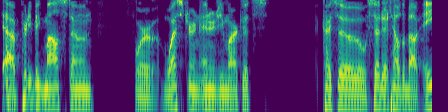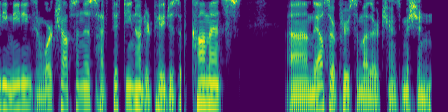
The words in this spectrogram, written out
yeah, a pretty big milestone for Western energy markets. CAISO said it held about 80 meetings and workshops on this, had 1,500 pages of comments. Um, they also approved some other transmission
